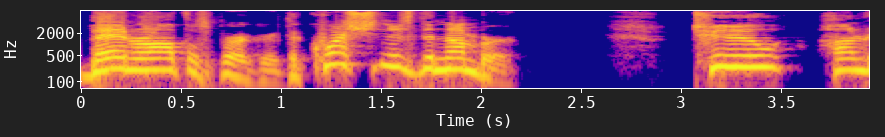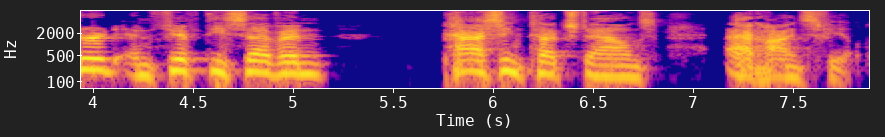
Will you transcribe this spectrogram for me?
Ben Roethlisberger. The question is the number 257 passing touchdowns at Heinz Field.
